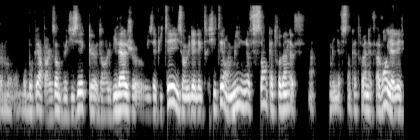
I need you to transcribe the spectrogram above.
mon, beau-père, par exemple, me disait que dans le village où ils habitaient, ils ont eu l'électricité en 1989. 1989. Hein, Avant, il allait euh,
